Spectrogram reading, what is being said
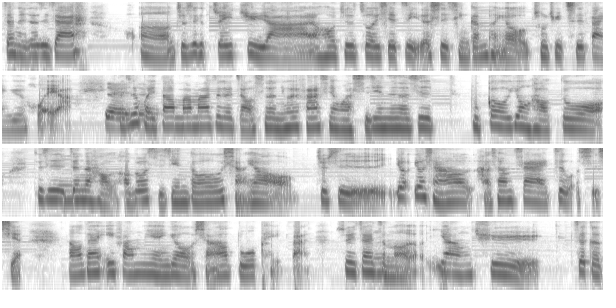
真的就是在嗯，就是追剧啊，然后就是做一些自己的事情，跟朋友出去吃饭、约会啊。对。可是回到妈妈这个角色，你会发现哇，时间真的是不够用，好多，就是真的好好多时间都想要，就是又又想要好像在自我实现，然后但一方面又想要多陪伴，所以在怎么样去这个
